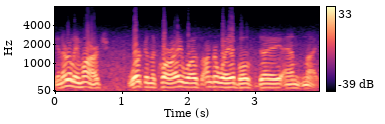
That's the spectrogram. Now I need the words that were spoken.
In early March, work in the quarry was underway both day and night.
